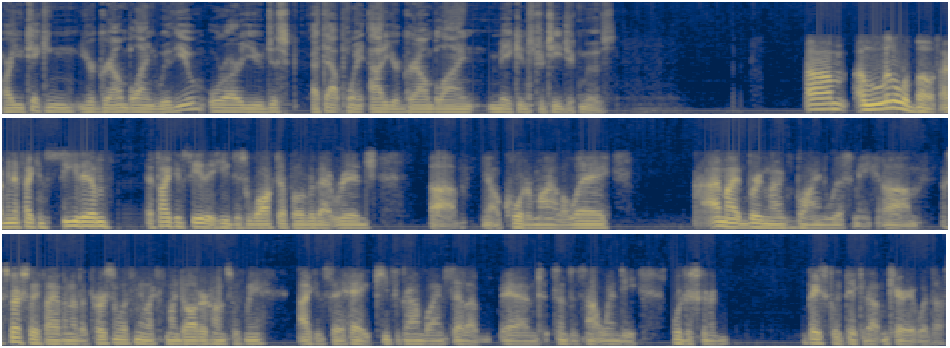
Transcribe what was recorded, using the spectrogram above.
are you taking your ground blind with you, or are you just at that point out of your ground blind making strategic moves? Um, a little of both. I mean, if I can see them, if I can see that he just walked up over that ridge, um, you know, a quarter mile away, I might bring my blind with me. Um, especially if I have another person with me, like if my daughter hunts with me, I can say, hey, keep the ground blind set up, and since it's not windy, we're just going to basically pick it up and carry it with us.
